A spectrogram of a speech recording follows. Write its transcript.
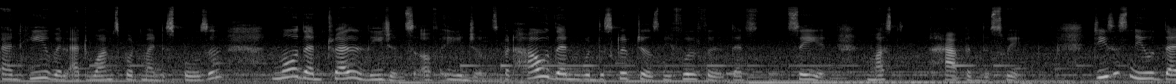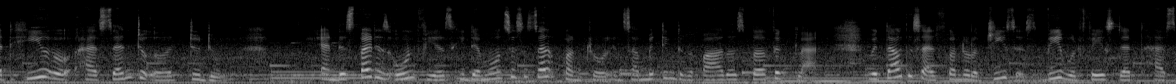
and he will at once put my disposal more than twelve legions of angels. But how then would the scriptures be fulfilled that say it must happen this way? Jesus knew that he uh, has sent to earth to do, and despite his own fears, he demonstrates self control in submitting to the Father's perfect plan. Without the self control of Jesus, we would face death as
